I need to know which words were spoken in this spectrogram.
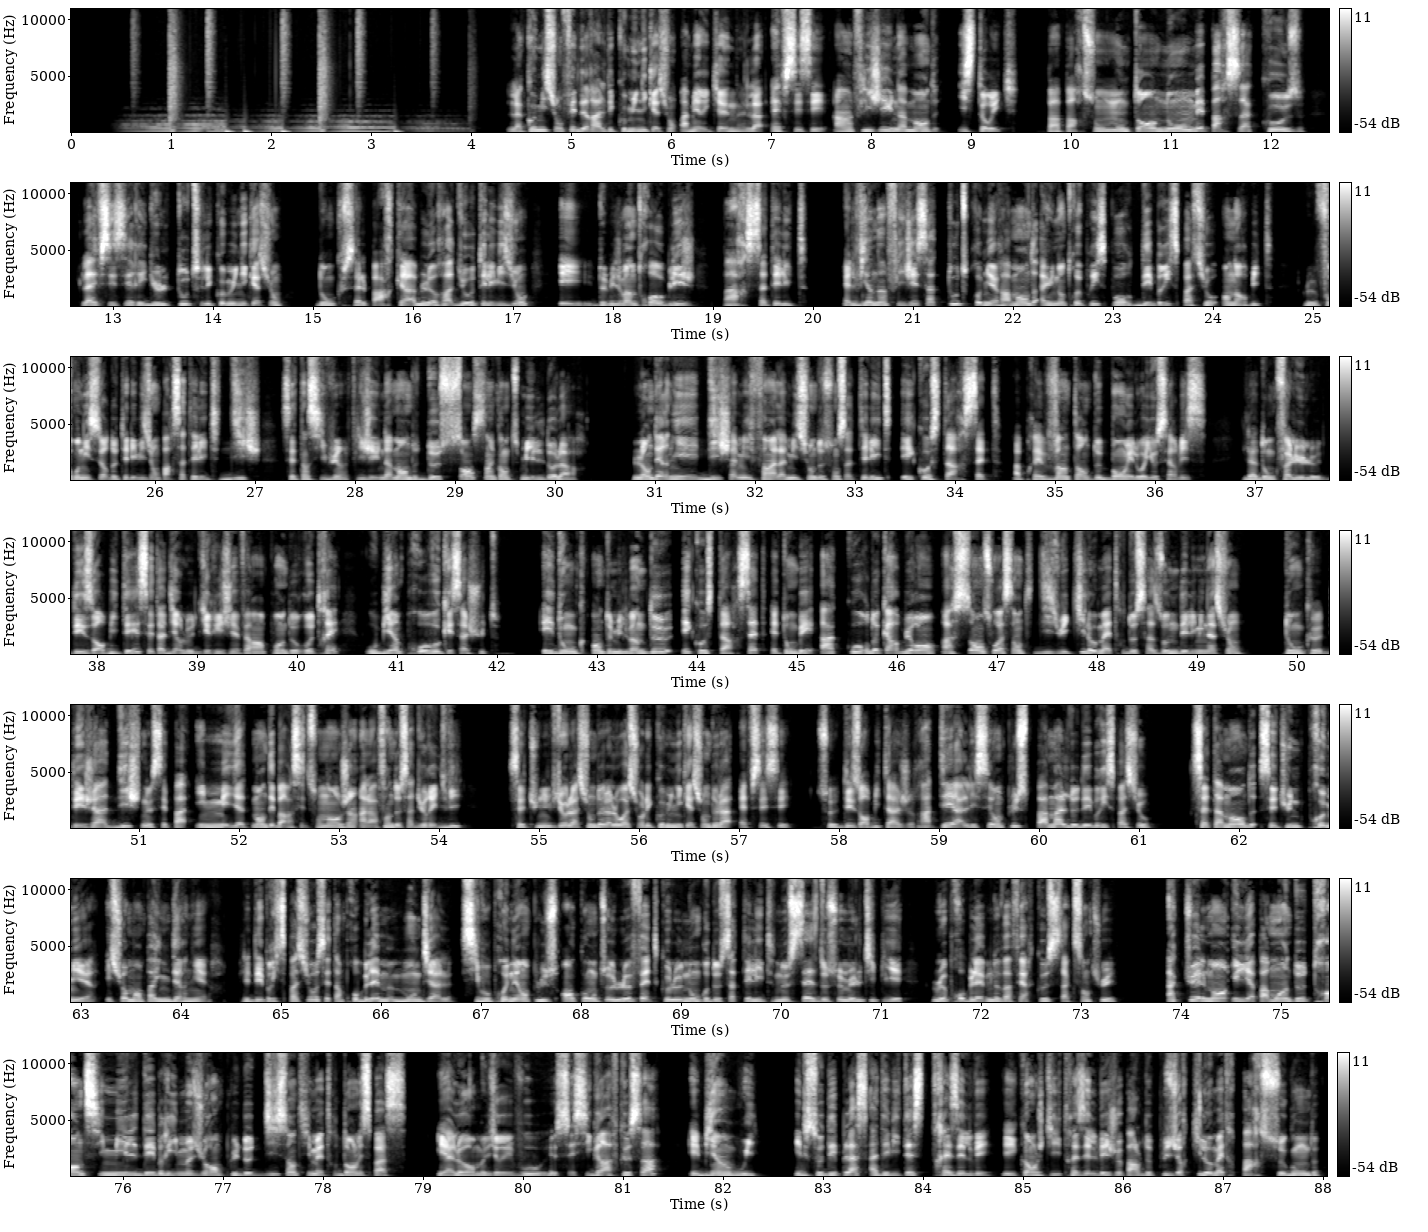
La Commission fédérale des communications américaines, la FCC, a infligé une amende historique. Pas par son montant, non, mais par sa cause. La FCC régule toutes les communications, donc celles par câble, radio, télévision, et 2023 oblige par satellite. Elle vient d'infliger sa toute première amende à une entreprise pour débris spatiaux en orbite. Le fournisseur de télévision par satellite Dish s'est ainsi vu infliger une amende de 150 000 dollars. L'an dernier, Dish a mis fin à la mission de son satellite EcoStar 7, après 20 ans de bons et loyaux services. Il a donc fallu le désorbiter, c'est-à-dire le diriger vers un point de retrait, ou bien provoquer sa chute. Et donc en 2022, EcoStar 7 est tombé à court de carburant, à 178 km de sa zone d'élimination. Donc euh, déjà, Dish ne s'est pas immédiatement débarrassé de son engin à la fin de sa durée de vie. C'est une violation de la loi sur les communications de la FCC. Ce désorbitage raté a laissé en plus pas mal de débris spatiaux. Cette amende, c'est une première, et sûrement pas une dernière. Les débris spatiaux, c'est un problème mondial. Si vous prenez en plus en compte le fait que le nombre de satellites ne cesse de se multiplier, le problème ne va faire que s'accentuer. Actuellement, il n'y a pas moins de 36 000 débris mesurant plus de 10 cm dans l'espace. Et alors, me direz-vous, c'est si grave que ça? Eh bien oui. Ils se déplacent à des vitesses très élevées, et quand je dis très élevées, je parle de plusieurs kilomètres par seconde.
